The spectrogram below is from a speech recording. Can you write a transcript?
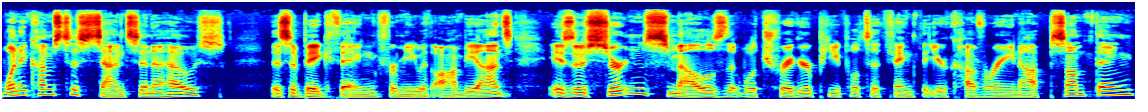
when it comes to scents in a house, that's a big thing for me with ambiance is there's certain smells that will trigger people to think that you're covering up something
